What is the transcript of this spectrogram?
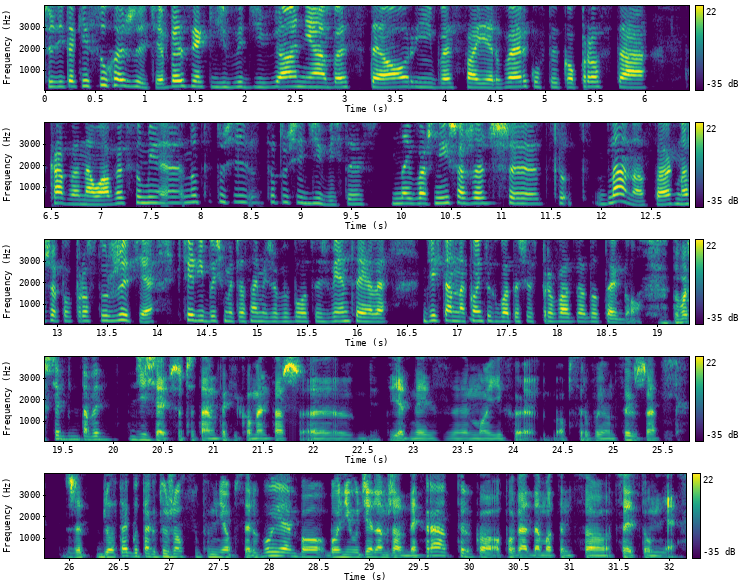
Czyli takie suche życie, bez jakichś wydziwiania, bez teorii, bez fajerwerków, tylko prosta kawa na ławę. W sumie, no co tu się, co tu się dziwić? To jest najważniejsza rzecz e, co, co, dla nas, tak? Nasze po prostu życie. Chcielibyśmy czasami, żeby było coś więcej, ale gdzieś tam na końcu chyba to się sprowadza do tego. No właśnie, nawet dzisiaj przeczytałem taki komentarz e, jednej z moich e, obserwujących, że że dlatego tak dużo osób mnie obserwuje, bo, bo nie udzielam żadnych rad, tylko opowiadam o tym, co, co jest u mnie.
